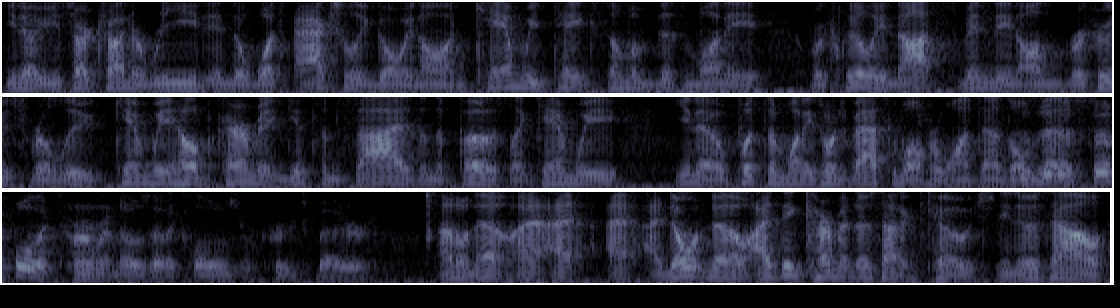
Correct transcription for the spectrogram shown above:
you know you start trying to read into what's actually going on. Can we take some of this money? We're clearly not spending on recruits for Luke. Can we help Kermit get some size in the post? Like, can we, you know, put some money towards basketball for once as Ole is it as simple that Kermit knows how to close recruits better? I don't know. I, I, I- don't know. I think Kermit knows how to coach. He knows how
